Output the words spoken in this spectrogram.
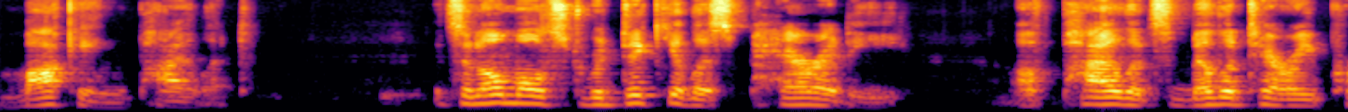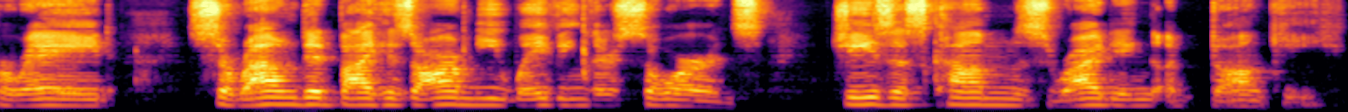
mocking Pilate. It's an almost ridiculous parody of Pilate's military parade, surrounded by his army waving their swords. Jesus comes riding a donkey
